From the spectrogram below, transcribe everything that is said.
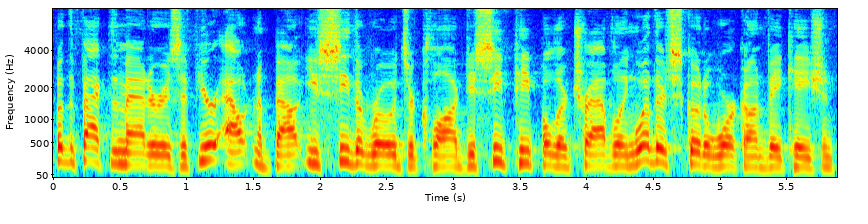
But the fact of the matter is, if you're out and about, you see the roads are clogged, you see people are traveling, whether it's to go to work on vacation.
